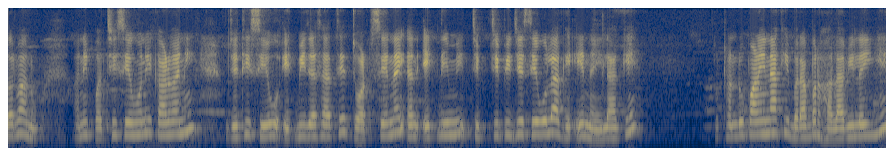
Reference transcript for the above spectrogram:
કરવાનું. અને પછી સેવોને કાઢવાની, જેથી સેવો એકબીજા સાથે ચોટશે નહીં અને એકદમી ચીપચીપી જે સેવો લાગે એ નહીં લાગે. તો ઠંડુ પાણી નાખી બરાબર હલાવી લઈએ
